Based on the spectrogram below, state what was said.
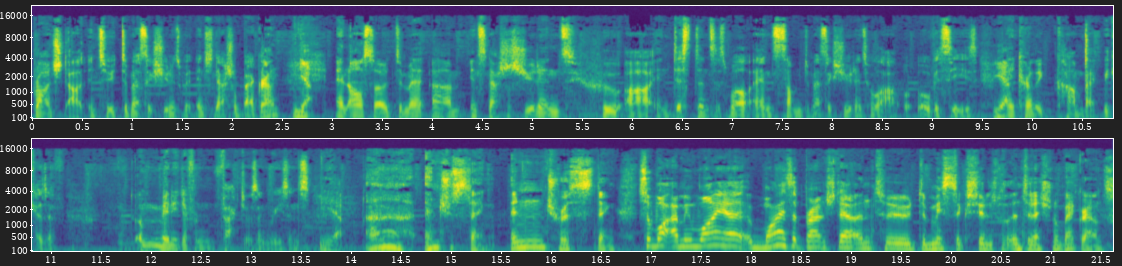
branched out into domestic students with international background. Yeah. and also dome- um, international students who are in distance as well, and some domestic students who are overseas Yeah. and currently come back because of many different factors and reasons. Yeah. Ah, interesting. Interesting. So, what? I mean, why? Uh, why is it branched out into domestic students with international backgrounds?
